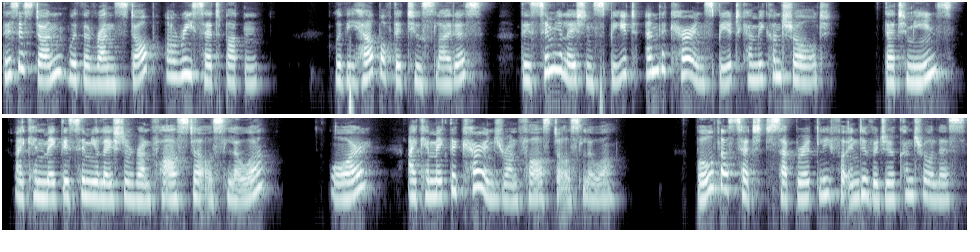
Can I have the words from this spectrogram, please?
This is done with the Run Stop or Reset button. With the help of the two sliders, the simulation speed and the current speed can be controlled. That means I can make the simulation run faster or slower, or I can make the current run faster or slower. Both are set separately for individual controllers.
